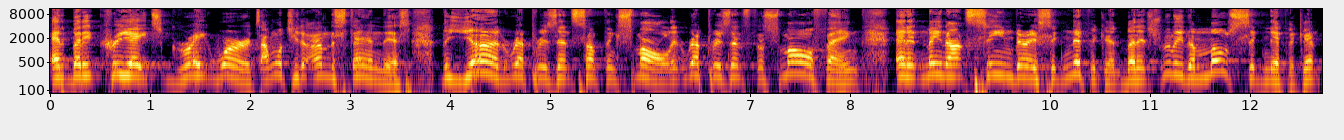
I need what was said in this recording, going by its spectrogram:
and but it creates great words. I want you to understand this. The Yud represents something small. It represents the small thing, and it may not seem very significant, but it's really the most significant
